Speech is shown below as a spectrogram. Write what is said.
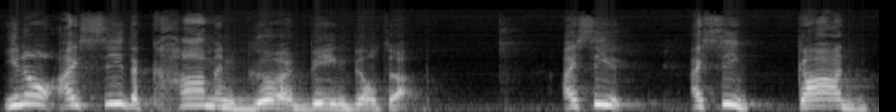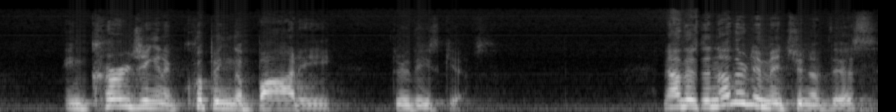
you know, I see the common good being built up. I see, I see God encouraging and equipping the body through these gifts. Now, there's another dimension of this.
